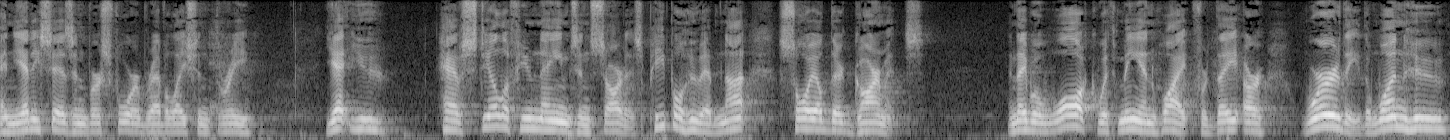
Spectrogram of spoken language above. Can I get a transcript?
And yet he says in verse 4 of Revelation 3 Yet you have still a few names in Sardis, people who have not soiled their garments. And they will walk with me in white, for they are worthy. The one who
